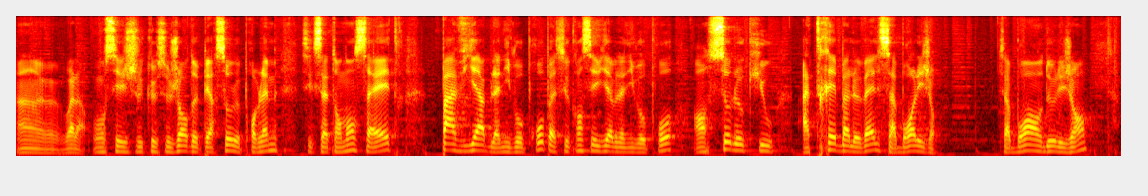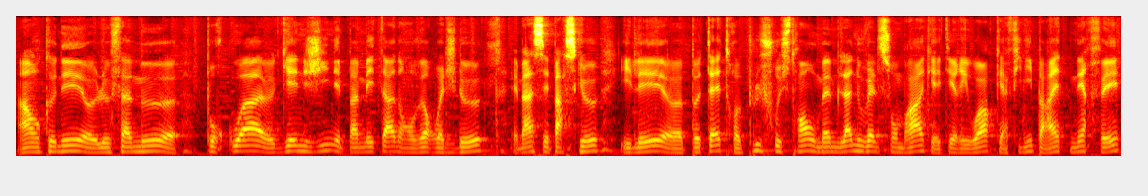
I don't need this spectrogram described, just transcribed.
Hein, euh, voilà, on sait que ce genre de perso, le problème, c'est que ça a tendance à être pas viable à niveau pro, parce que quand c'est viable à niveau pro, en solo queue à très bas level, ça broie les gens. Ça broie en deux les gens. Hein, on connaît euh, le fameux euh, pourquoi Genji n'est pas méta dans Overwatch 2. Et eh ben c'est parce que il est peut-être plus frustrant ou même la nouvelle Sombra qui a été rework qui a fini par être nerfée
